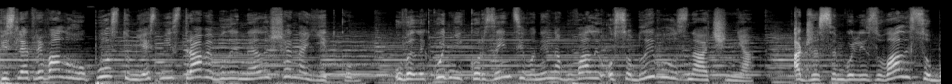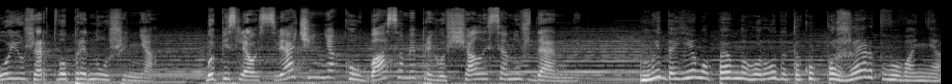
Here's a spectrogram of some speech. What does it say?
Після тривалого посту м'ясні страви були не лише наїдком. У великодній корзинці вони набували особливого значення, адже символізували собою жертвоприношення. Бо після освячення ковбасами пригощалися нужденні. Ми даємо певного роду таку пожертвування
